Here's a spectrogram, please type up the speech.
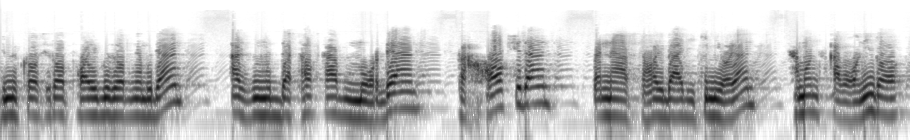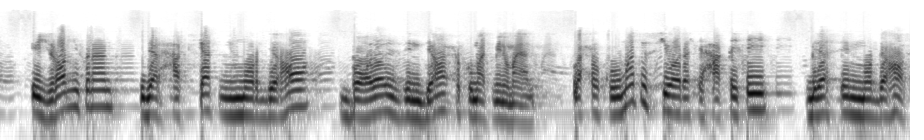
دموکراسی را پایگذار نمودند از مدتها قبل مردهاند و خاک شدند و نسلهای بعدی که میآیند همان قوانین را اجرا می کنند که در حقیقت مرده ها بالای زنده ها حکومت می نمایند و حکومت و حقیقی به دست مرده هاست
